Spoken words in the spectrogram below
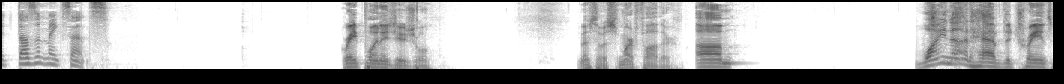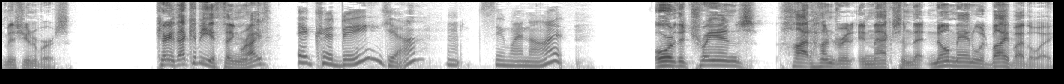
It doesn't make sense. Great point as usual. You must have a smart father. Um, why not have the trans Miss Universe? Carrie, that could be a thing, right? it could be. Yeah. Mm, See why not? Or the trans hot hundred in Maxim that no man would buy, by the way.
